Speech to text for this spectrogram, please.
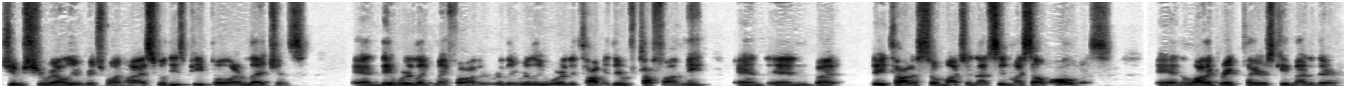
Jim Shirelli at Ridgemont High School. These people are legends, and they were like my father. Really, really were. They taught me. They were tough on me, and and but they taught us so much, and that's in myself, all of us, and a lot of great players came out of there.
